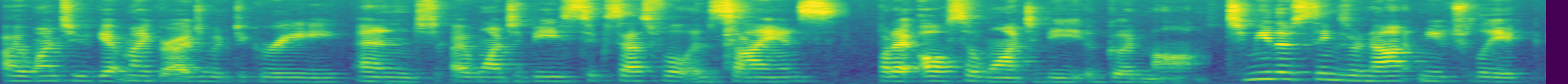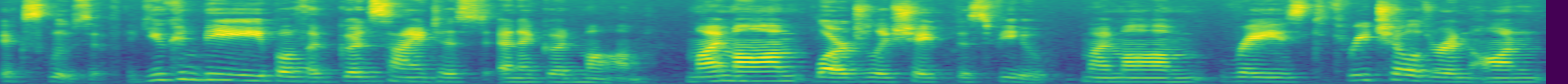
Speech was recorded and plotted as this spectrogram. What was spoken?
I want to get my graduate degree and I want to be successful in science. But I also want to be a good mom. To me, those things are not mutually exclusive. You can be both a good scientist and a good mom. My mom largely shaped this view. My mom raised three children on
